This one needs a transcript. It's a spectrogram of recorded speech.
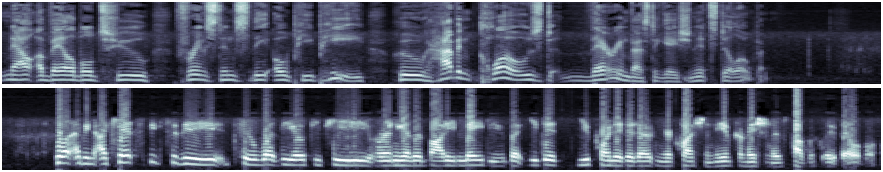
now available to, for instance, the OPP, who haven't closed their investigation. It's still open. Well, I mean, I can't speak to the to what the OPP or any other body may do, but you did you pointed it out in your question. The information is publicly available.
